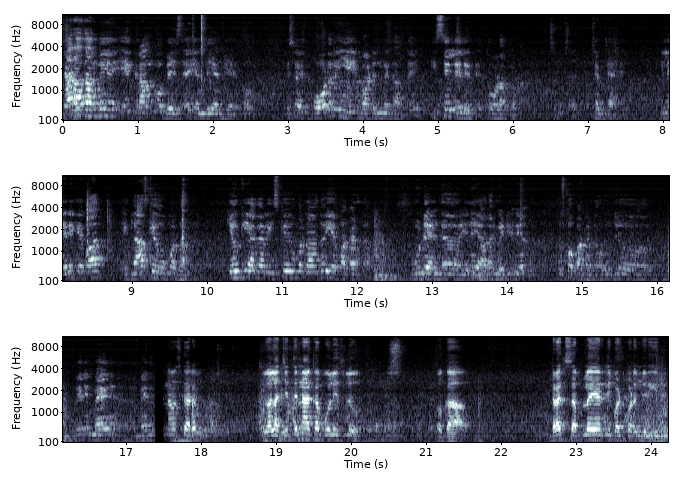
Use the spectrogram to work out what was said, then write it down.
चार हज़ार में एक ग्राम को बेचते हैं एम डी एम को। इसमें पाउडर ये बॉटल में डालते इससे ले लेते थोड़ा थोड़ा चमचा है। चमचा है। ये लेने के बाद एक ग्लास के ऊपर डालते। क्योंकि अगर इसके ऊपर डाल दो ये पकड़ता। wood and any other material उसको पकड़ता वो जो मेरे मैं मैंने నమస్కారం ఇవాళ చిత్తనాక పోలీసులు ఒక డ్రగ్ సప్లయర్ని పట్టుకోవడం జరిగింది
